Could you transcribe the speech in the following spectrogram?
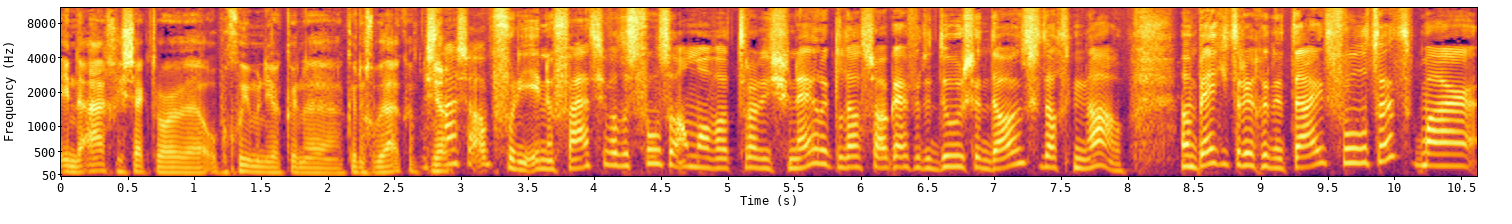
in de agri-sector op een goede manier kunnen, kunnen gebruiken. Staan ze open voor die innovatie? Want het voelt allemaal wat traditioneel. Ik las ook even de do's en don'ts. dacht ik, nou, een beetje terug in de tijd voelt het. Maar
